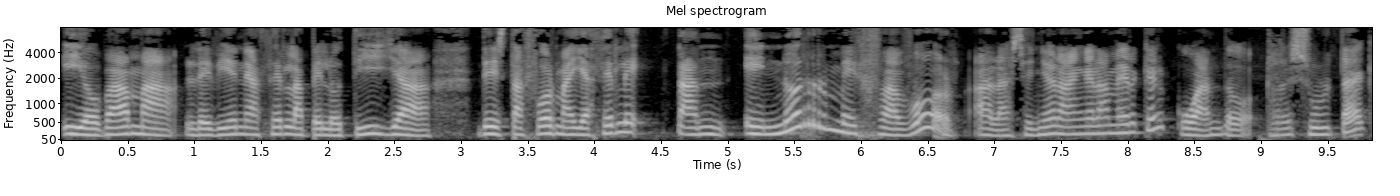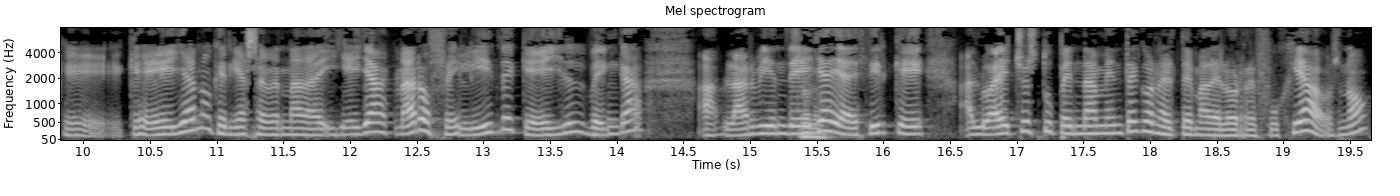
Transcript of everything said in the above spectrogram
y Obama le viene a hacer la pelotilla de esta forma y hacerle tan enorme favor a la señora Angela Merkel cuando resulta que, ella no quería saber nada. Y ella, claro, feliz de que él venga a hablar bien de ella y a decir que lo ha hecho estupendamente con el tema de los refugiados, ¿no?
